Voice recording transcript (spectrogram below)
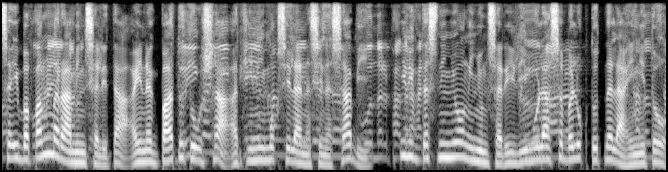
Sa iba pang maraming salita ay nagpatutuo siya at hinimok sila na sinasabi, iligtas ninyo ang inyong sarili mula sa baluktot na lahing ito.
